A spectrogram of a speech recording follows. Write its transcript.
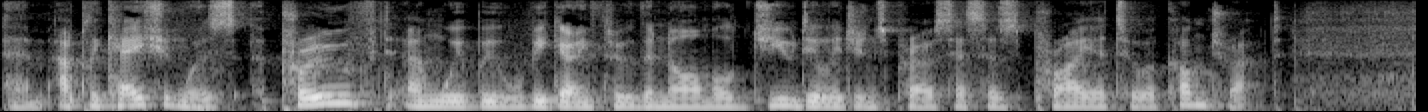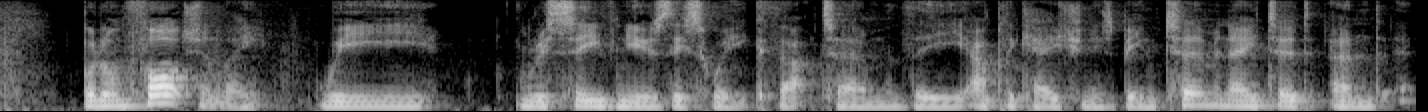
um, application was approved and we will be going through the normal due diligence processes prior to a contract. But unfortunately, we received news this week that um, the application is being terminated and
